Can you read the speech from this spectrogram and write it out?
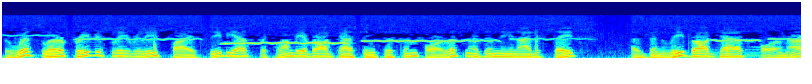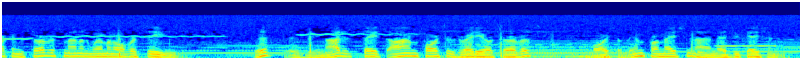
The Whistler, previously released by CBS, the Columbia Broadcasting System, for listeners in the United States, has been rebroadcast for American servicemen and women overseas. This is the United States Armed Forces Radio Service, voice of information and education.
